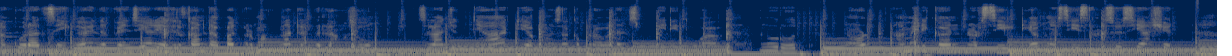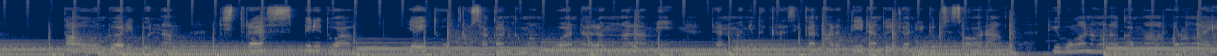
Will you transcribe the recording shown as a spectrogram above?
akurat sehingga intervensi yang dihasilkan dapat bermakna dan berlangsung. Selanjutnya, diagnosa keperawatan spiritual menurut North American Nursing Diagnosis Association tahun 2006, distress spiritual yaitu kerusakan kemampuan dalam arti dan tujuan hidup seseorang dihubungkan dengan agama, orang lain,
